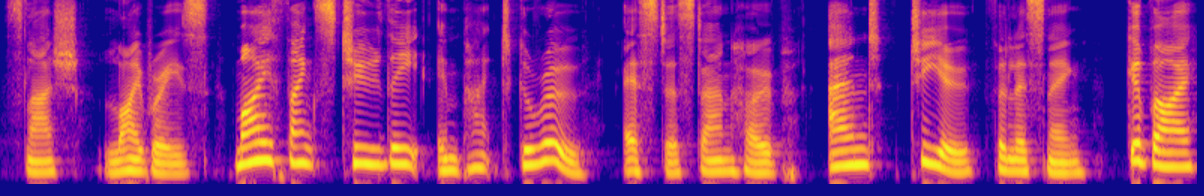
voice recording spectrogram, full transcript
slash libraries. My thanks to the Impact Guru, Esther Stanhope, and to you for listening. Goodbye.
